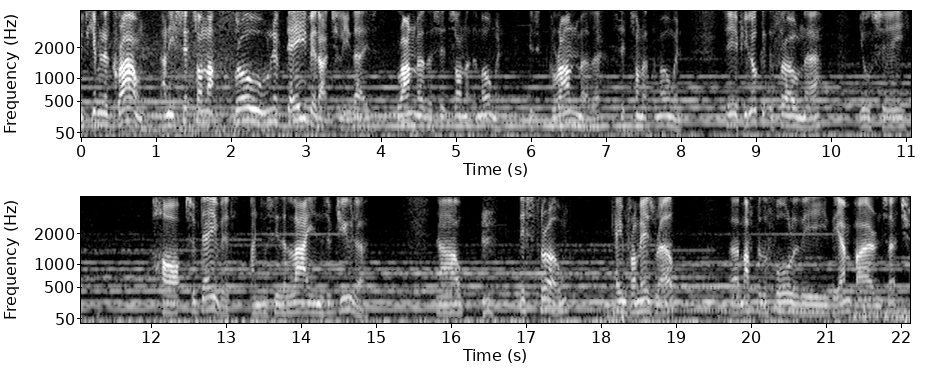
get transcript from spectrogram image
and he's given a crown and he sits on that throne of David actually that his grandmother sits on at the moment his grandmother sits on at the moment see if you look at the throne there you'll see harps of David and you'll see the lions of Judah now this throne came from Israel um, after the fall of the, the empire and such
